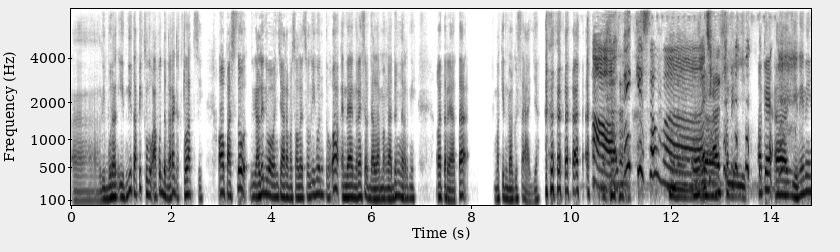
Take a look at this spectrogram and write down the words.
uh, liburan ini tapi kelu aku denger agak telat sih. Oh pas tuh kalian diwawancara sama Soleh Solihun tuh. Oh Enda Reza udah lama gak denger nih. Oh ternyata makin bagus aja. Oh, thank you so much. Terima kasih. Oke, eh, gini nih,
